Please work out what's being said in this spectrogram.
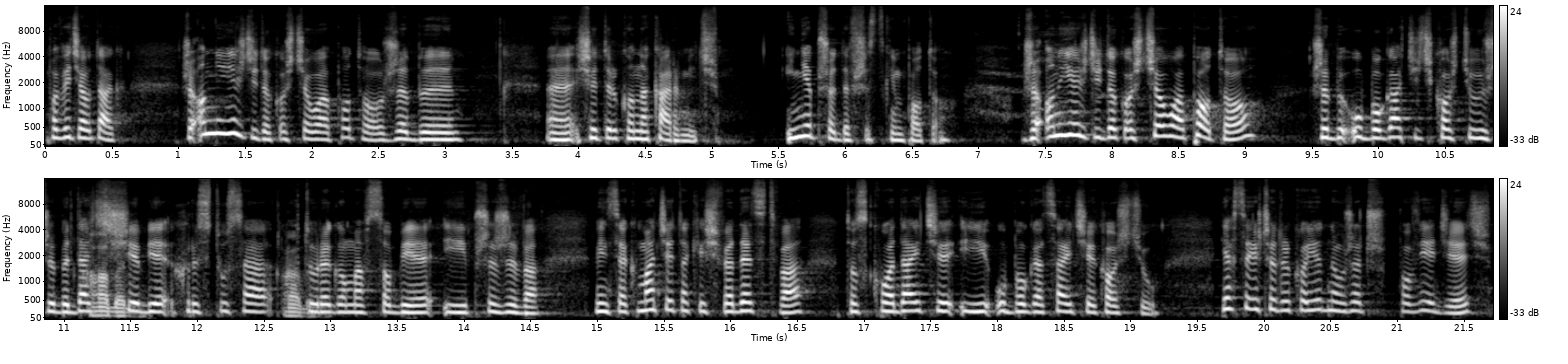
Powiedział tak, że on nie jeździ do kościoła po to, żeby e, się tylko nakarmić. I nie przede wszystkim po to. Że on jeździ do kościoła po to, żeby ubogacić Kościół i żeby dać Amen. z siebie Chrystusa, Amen. którego ma w sobie i przeżywa. Więc jak macie takie świadectwa, to składajcie i ubogacajcie Kościół. Ja chcę jeszcze tylko jedną rzecz powiedzieć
